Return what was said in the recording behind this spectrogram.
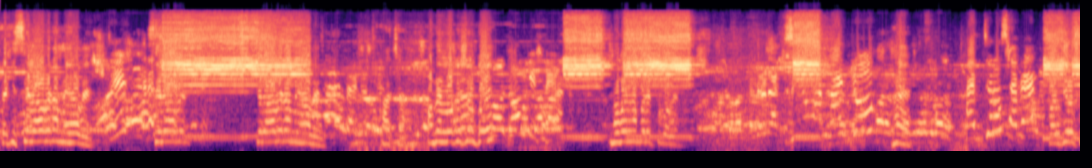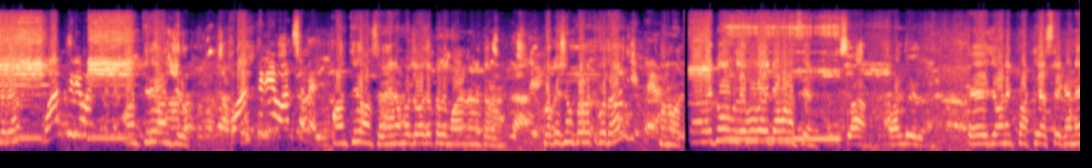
তা কি ছেলে হবে না মেয়ে হবে? ছেলে হবে ছেলে হবে না মেয়ে হবে? আচ্ছা আপনার লোকেশন কই? মোবাইল নাম্বার একটু বলেন। হ্যাঁ। এই নম্বর যোগাযোগ করলে নিতে পারবেন। লোকেশন কোথায়? ধন্যবাদ। আসসালামাইকুম লেবু ভাই কেমন আছেন? আলহামদুলিল্লাহ। এই যে অনেক পাখি আছে এখানে।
